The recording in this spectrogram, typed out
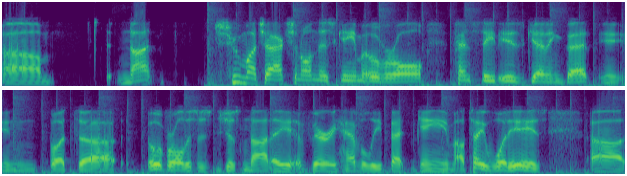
Um, not too much action on this game overall. Penn State is getting bet in, but uh, overall, this is just not a, a very heavily bet game. I'll tell you what is. Uh,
